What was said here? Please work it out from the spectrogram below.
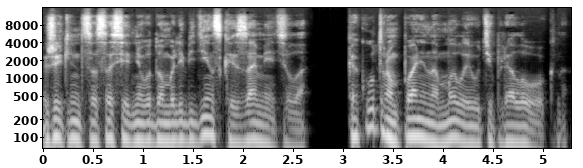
Жительница соседнего дома Лебединской заметила, как утром Панина мыла и утепляла окна.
